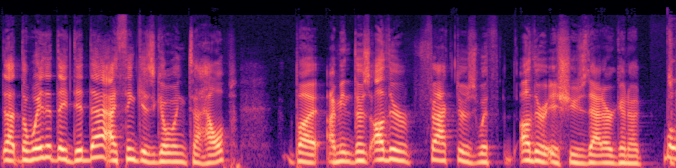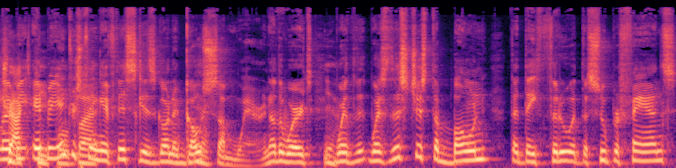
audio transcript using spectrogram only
that the way that they did that I think is going to help. But I mean, there's other factors with other issues that are gonna Well, it'd be, it'd be interesting but- if this is going to go somewhere. In other words, were th- was this just a bone that they threw at the super fans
